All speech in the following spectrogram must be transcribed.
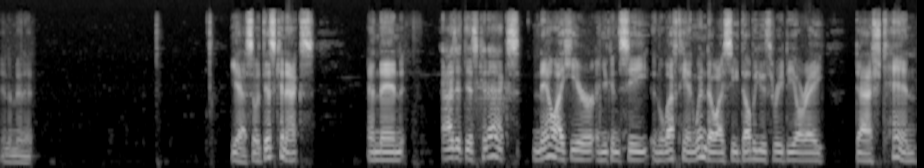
in a minute. Yeah, so it disconnects. And then as it disconnects, now I hear, and you can see in the left-hand window, I see W3DRA-10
